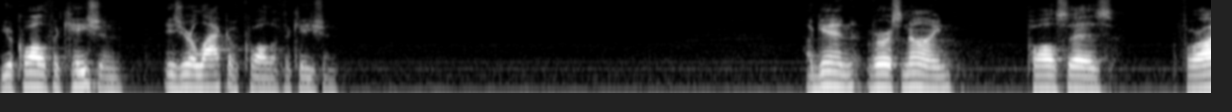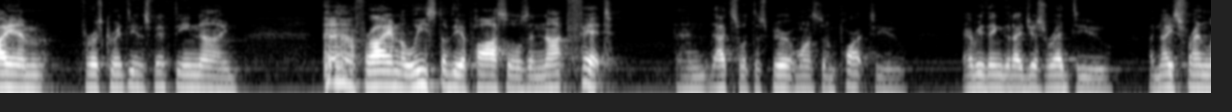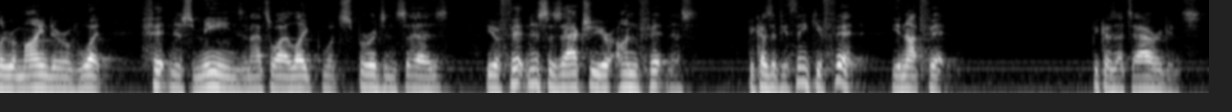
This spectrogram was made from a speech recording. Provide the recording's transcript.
Your qualification is your lack of qualification. Again, verse 9, Paul says, For I am, 1 Corinthians 15 9, for I am the least of the apostles and not fit. And that's what the Spirit wants to impart to you. Everything that I just read to you, a nice friendly reminder of what fitness means. And that's why I like what Spurgeon says. Your fitness is actually your unfitness. Because if you think you're fit, you're not fit. Because that's arrogance.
